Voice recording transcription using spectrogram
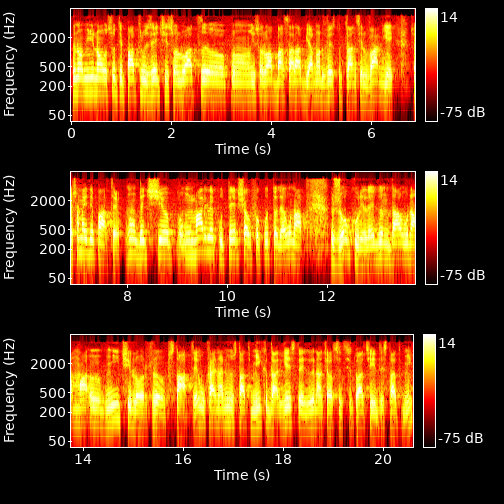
În 1940 i s-a luat, uh, i s-a luat Basarabia, nord-vestul Transilvaniei și așa mai departe. Deci, marile puteri și-au făcut totdeauna jocurile când dau una micilor state. Ucraina nu e un stat mic, dar este în această situație de stat mic.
